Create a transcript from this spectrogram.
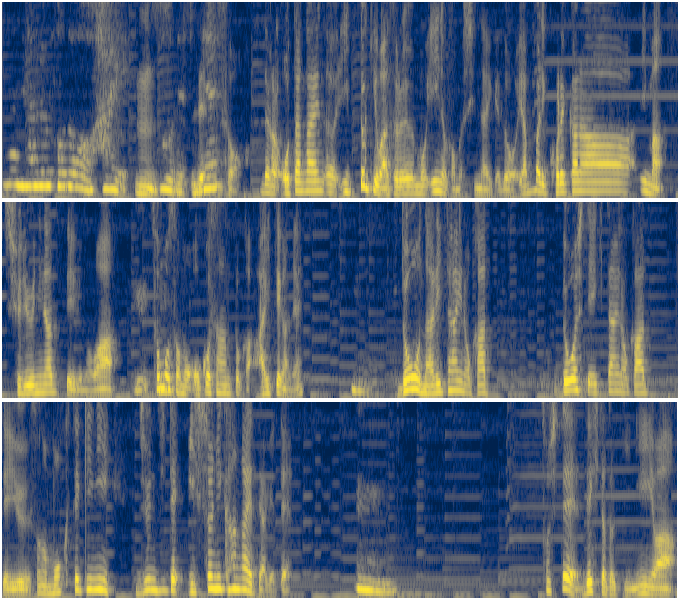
なるほど。はい。うんそうですで、ね。そう。だからお互いの、一時はそれもいいのかもしれないけど、やっぱりこれから今主流になっているのは、そもそもお子さんとか相手がね、うんどうなりたいのか、どうしていきたいのかっていう、その目的に準じて一緒に考えてあげて、うん。そしてできた時には、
